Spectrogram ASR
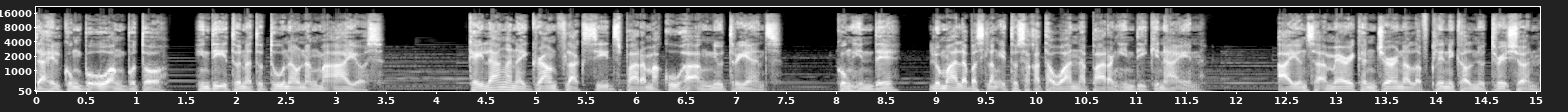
Dahil kung buo ang buto, hindi ito natutunaw ng maayos. Kailangan ay ground flax seeds para makuha ang nutrients. Kung hindi, lumalabas lang ito sa katawan na parang hindi kinain. Ayon sa American Journal of Clinical Nutrition,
